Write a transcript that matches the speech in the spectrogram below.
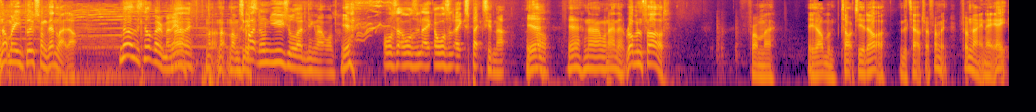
Not many blues songs end like that. No, there's not very many, are there? not, not, not It's many. quite an unusual ending that one. Yeah. I wasn't, I wasn't, I wasn't expecting that. at Yeah. all. Yeah, no, I won't either. Robben Ford from uh, his album Talk to Your Daughter, with the title track from it, from 1988.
